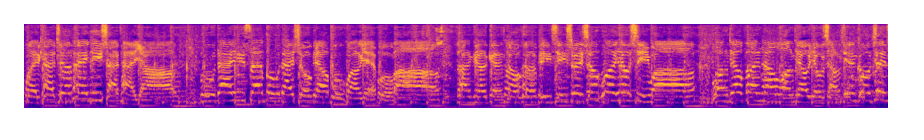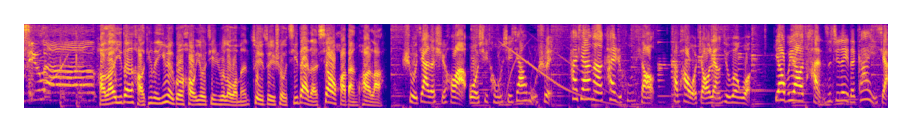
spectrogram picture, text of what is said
会开车陪你晒太阳，不带雨伞，不带手表，不慌也不忙，翻个跟头，喝瓶汽水，生活有希望，忘掉烦恼，忘掉忧伤，天空真晴朗。好了一段好听的音乐过后，又进入了我们最最受期待的笑话板块了。暑假的时候啊，我去同学家午睡，他家呢开着空调，他怕我着凉，就问我要不要毯子之类的盖一下。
